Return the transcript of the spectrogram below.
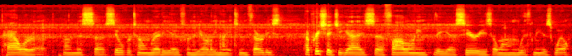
power up on this uh, Silvertone radio from the early 1930s. I appreciate you guys uh, following the uh, series along with me as well.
